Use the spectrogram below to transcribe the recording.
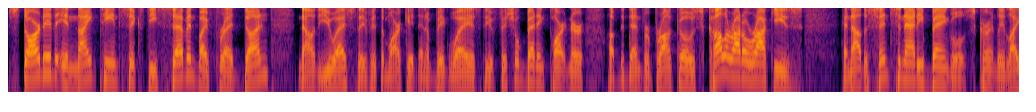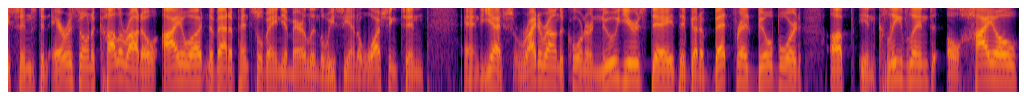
started in 1967 by Fred Done. Now in the U.S., they've hit the market in a big way as the official betting partner of the Denver Broncos, Colorado Rockies, and now the Cincinnati Bengals, currently licensed in Arizona, Colorado, Iowa, Nevada, Pennsylvania, Maryland, Louisiana, Washington. And yes, right around the corner, New Year's Day, they've got a Betfred billboard up in Cleveland, Ohio.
